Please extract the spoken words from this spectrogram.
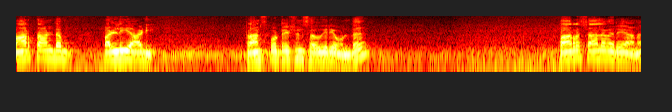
മാർത്താണ്ഡം പള്ളിയാടി. ട്രാൻസ്പോർട്ടേഷൻ സൗകര്യമുണ്ട്. പാറശാല വരെയാണ്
